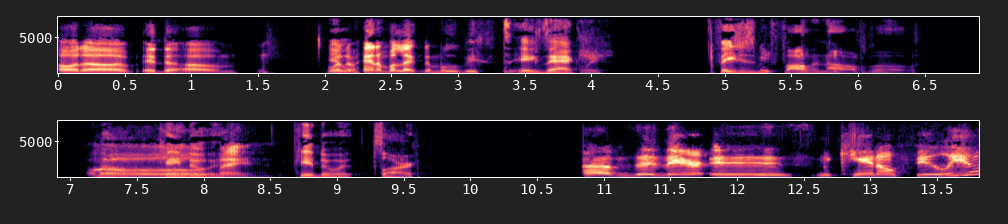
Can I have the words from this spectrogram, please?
or the in the um one of the Hannibal Lecter movies? exactly. Face just be falling off. Oh, no, Oh, can't do it. man. Can't do it. Sorry. Um, then there is mechanophilia.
